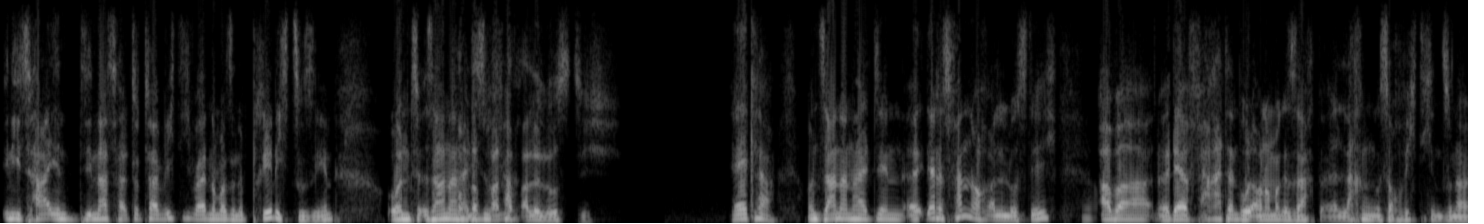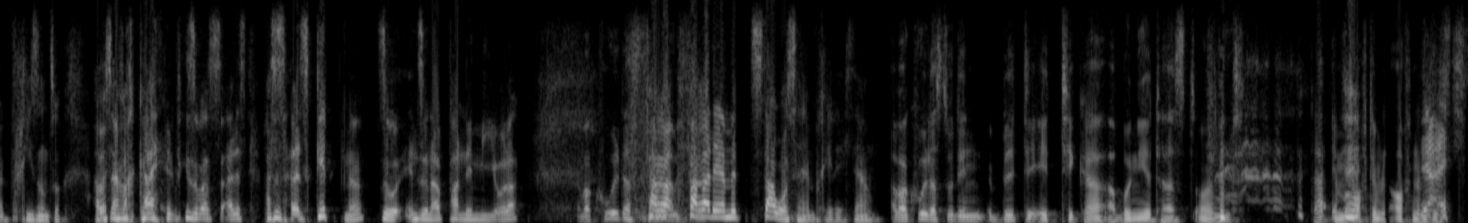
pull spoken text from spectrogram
in Italien, denen das halt total wichtig war, nochmal so eine Predigt zu sehen. Und sahen dann Komm, halt das diesen fanden Fach doch alle lustig. Ja, klar. Und sahen dann halt den, äh, ja, das fanden auch alle lustig, Ja. aber äh, der Fahrer hat dann wohl auch nochmal gesagt, äh, Lachen ist auch wichtig in so einer Krise und so. Aber es ist einfach geil, wie sowas alles, was es alles gibt, ne? So in so einer Pandemie, oder? Aber cool, dass Pfarrer, du, Pfarrer, der mit Star Wars Helm predigt, ja. aber cool, dass du den Bild.de Ticker abonniert hast und da immer auf dem Laufenden Ja, bist. ich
